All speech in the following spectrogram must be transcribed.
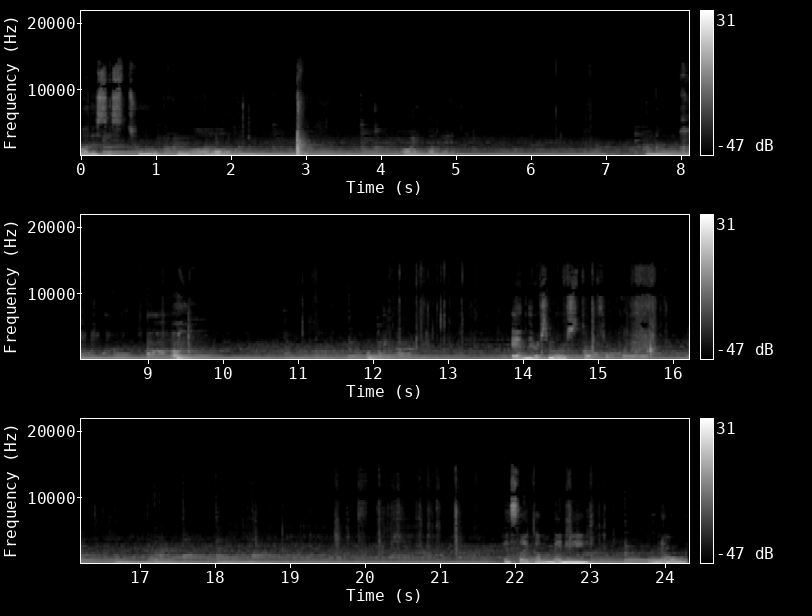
Oh, this is too cool. Oh, I love it. And there's more stuff It's like a mini note.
